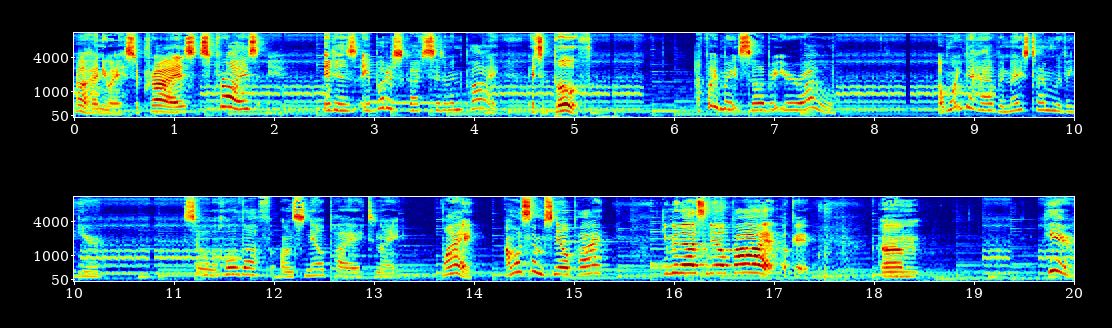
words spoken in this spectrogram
Oh, anyway, surprise, surprise! It is a butterscotch cinnamon pie. It's both. I thought you might celebrate your arrival. I want you to have a nice time living here. So hold off on snail pie tonight. Why? I want some snail pie. Give me that snail pie. Okay. Um. Here.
